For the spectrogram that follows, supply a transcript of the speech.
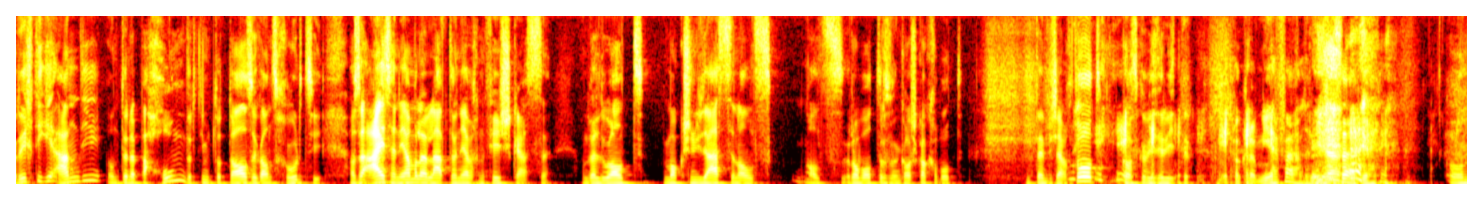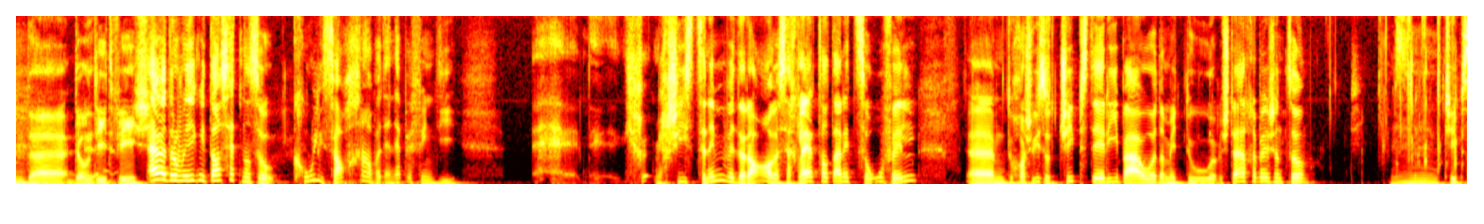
richtige Ende und dann etwa 100 im Total, so ganz kurze. Also eins habe ich auch mal erlebt, da habe ich einfach einen Fisch gegessen. Und weil du halt magst nichts essen als, als Roboter, sondern gehst gar kaputt. Und dann bist du einfach tot, gehst wieder weiter. Programmierfehler, würde Ja. ich sagen. Und äh, Don't eat fish. Eben darum, irgendwie, das hat noch so coole Sachen, aber dann eben finde ich, ich, mich schießt es immer wieder an, es erklärt halt auch nicht so viel. Ähm, du kannst wie so Chips dir einbauen, damit du stärker bist und so. Mm, Chips.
